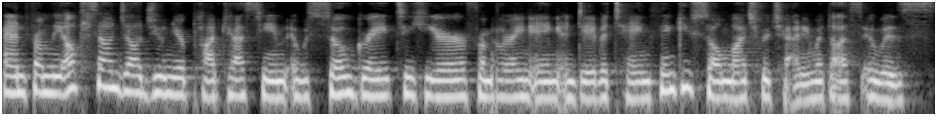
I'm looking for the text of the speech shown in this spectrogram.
And from the Ultrasound Gel Junior podcast team, it was so great to hear from Lorraine Ng and David Tang. Thank you so much for chatting with us. It was,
